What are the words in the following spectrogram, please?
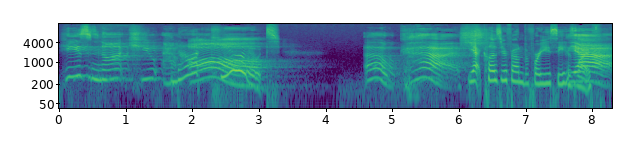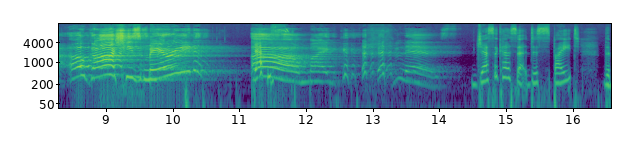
He's not cute at Not all. cute. Oh gosh. Yeah, close your phone before you see his wife. Yeah. Oh gosh, he's married? Oh my goodness. Jessica said, despite the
